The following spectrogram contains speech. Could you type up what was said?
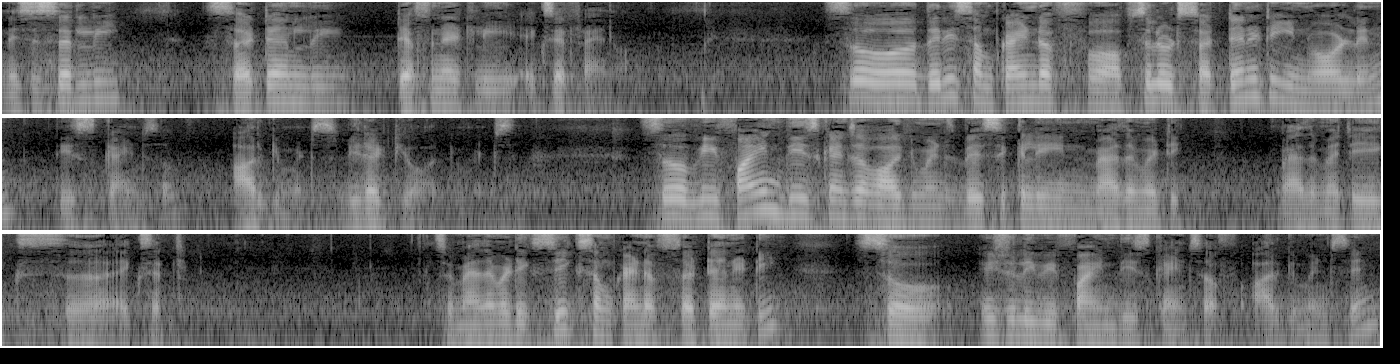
necessarily, certainly, definitely etc. So there is some kind of absolute certainty involved in these kinds of arguments, deductive arguments. So we find these kinds of arguments basically in mathematics, mathematics uh, etc. So mathematics seeks some kind of certainty. So usually we find these kinds of arguments in.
